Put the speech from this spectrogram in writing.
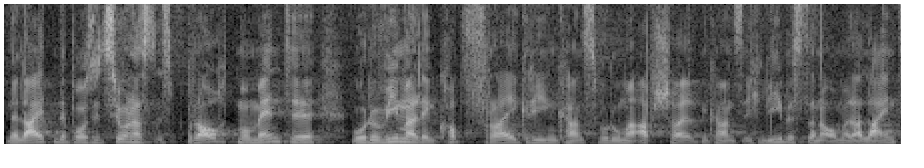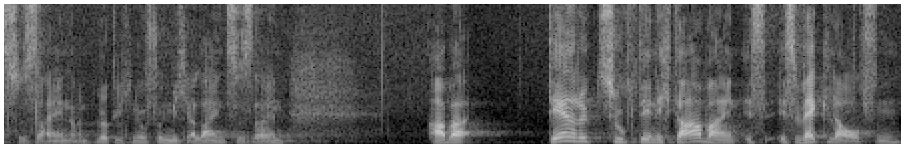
eine, leitende Position hast. Es braucht Momente, wo du wie mal den Kopf frei kriegen kannst, wo du mal abschalten kannst. Ich liebe es dann auch mal allein zu sein und wirklich nur für mich allein zu sein. Aber der Rückzug, den ich da war, ist, ist weglaufen,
